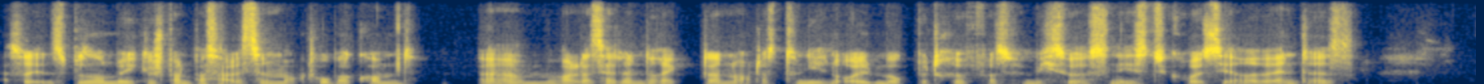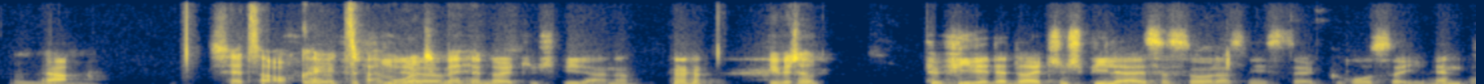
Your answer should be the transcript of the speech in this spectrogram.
Also insbesondere bin ich gespannt, was alles dann im Oktober kommt, ähm, weil das ja dann direkt dann auch das Turnier in Oldenburg betrifft, was für mich so das nächste größere Event ist. Ähm, Ja. Ist jetzt auch für- keine für zwei Monate mehr der hin. deutschen Spieler, ne? Wie bitte? Für viele der deutschen Spieler ist es so das nächste große Event.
